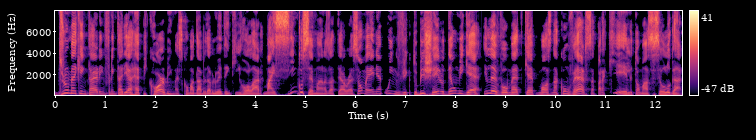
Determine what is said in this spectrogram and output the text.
Drew McIntyre enfrentaria Happy Corbin, mas como a WWE tem que enrolar mais cinco semanas até a WrestleMania, o invicto bicheiro deu um migué e levou Madcap Moss na conversa para que ele tomasse seu lugar.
